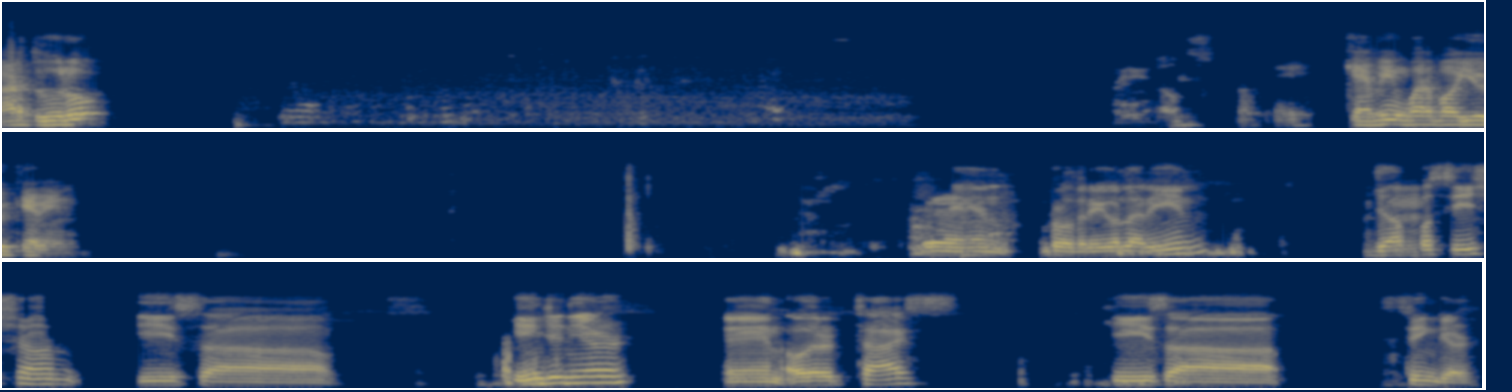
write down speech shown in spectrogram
Arturo. Okay. Kevin, what about you, Kevin? And Rodrigo Larin. Job Mhm. position is a engineer and other tasks. He's a singer.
